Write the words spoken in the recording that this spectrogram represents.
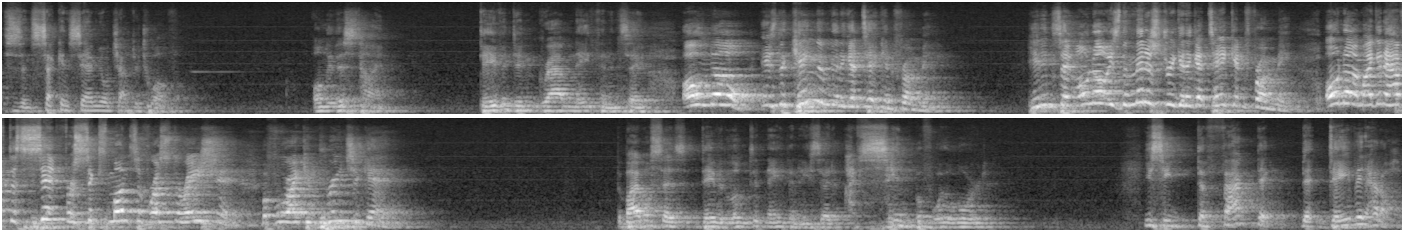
this is in 2 Samuel chapter 12. Only this time, David didn't grab Nathan and say, Oh no, is the kingdom going to get taken from me? He didn't say, Oh no, is the ministry going to get taken from me? Oh no, am I going to have to sit for six months of restoration before I can preach again? The Bible says David looked at Nathan and he said, I've sinned before the Lord. You see, the fact that, that David had a,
